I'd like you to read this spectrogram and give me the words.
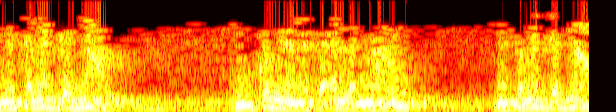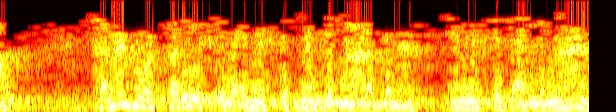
نتمجد معه. إن كنا نتألم معه نتمجد معه. فما هو الطريق إلى انك تتمجد مع ربنا؟ انك تتألم معاه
